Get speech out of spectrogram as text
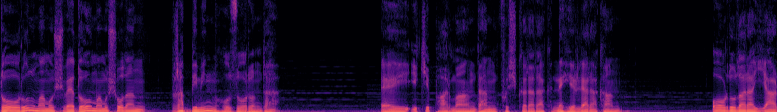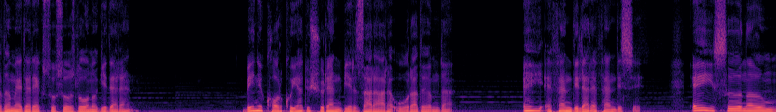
doğrulmamış ve doğmamış olan Rabbimin huzurunda, ey iki parmağından fışkırarak nehirler akan, ordulara yardım ederek susuzluğunu gideren, beni korkuya düşüren bir zarara uğradığımda, ey efendiler efendisi, ey sığınağım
